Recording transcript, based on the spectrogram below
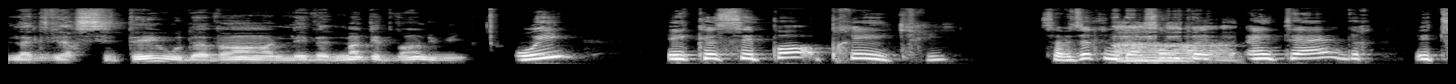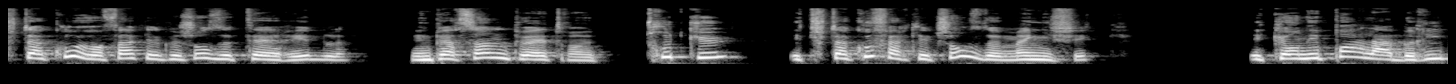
l'adversité ou devant l'événement qui est devant lui. Oui, et que c'est pas préécrit. Ça veut dire qu'une personne peut être ah. intègre et tout à coup, elle va faire quelque chose de terrible. Une personne peut être un trou de cul et tout à coup faire quelque chose de magnifique. Et qu'on n'est pas à l'abri,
